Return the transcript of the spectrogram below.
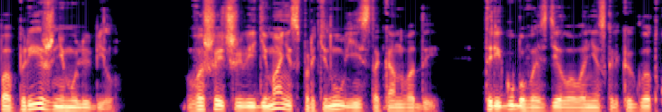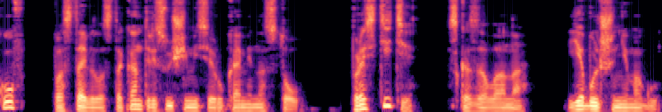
По-прежнему любил. Вошедший Ведиманис протянул ей стакан воды. Трегубова сделала несколько глотков, поставила стакан трясущимися руками на стол. «Простите», — сказала она, — «я больше не могу.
